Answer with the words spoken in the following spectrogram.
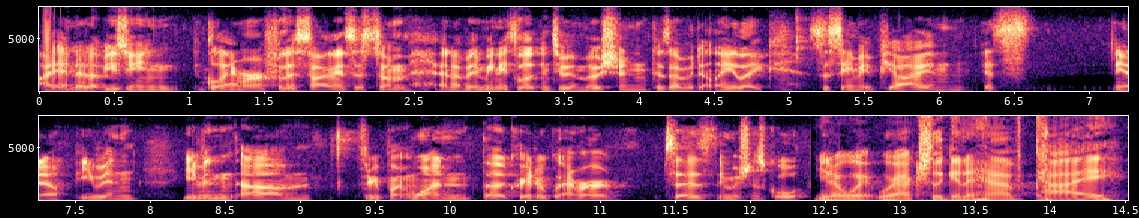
I ended up using Glamor for the styling system, and I've been meaning to look into Emotion because evidently, like, it's the same API, and it's you know even even um, 3.1, the creator of Glamor says the Emotion is cool. You know, we're we're actually going to have Kai,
